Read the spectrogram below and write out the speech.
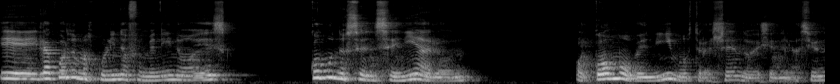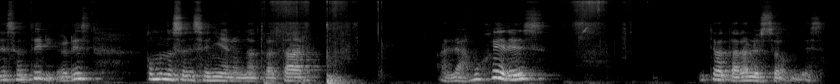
Eh, el acuerdo masculino-femenino es cómo nos enseñaron o cómo venimos trayendo de generaciones anteriores, cómo nos enseñaron a tratar a las mujeres y tratar a los hombres.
